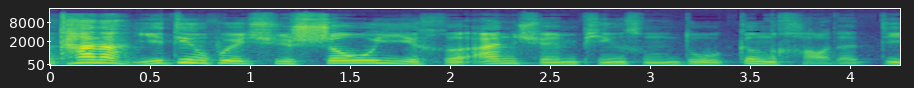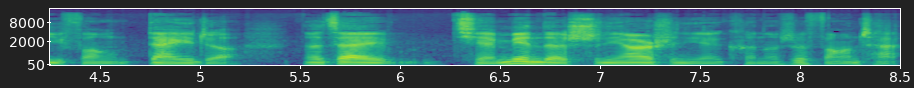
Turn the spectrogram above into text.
它呢，一定会去收益和安全平衡度更好的地方待着。那在前面的十年、二十年可能是房产，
